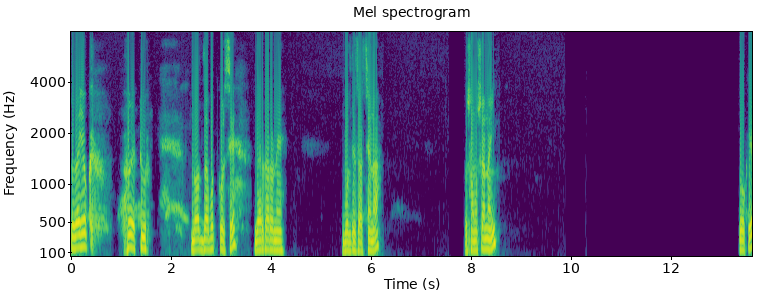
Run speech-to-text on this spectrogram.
তো যাই হোক, ও একটু লজ্জাবোধ করছে, যার কারণে বলতে চাচ্ছে না। তো সমস্যা নাই। ওকে,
